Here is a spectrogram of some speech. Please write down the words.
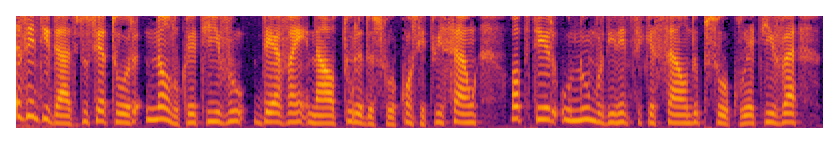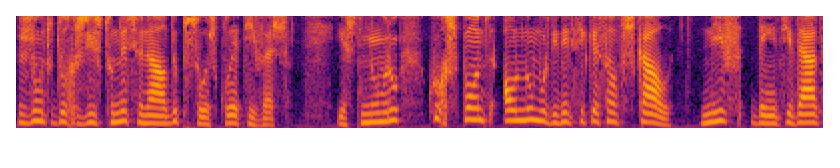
As entidades do setor não lucrativo devem, na altura da sua constituição, obter o número de identificação de pessoa coletiva junto do Registro Nacional de Pessoas Coletivas. Este número corresponde ao número de identificação fiscal, NIF, da entidade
